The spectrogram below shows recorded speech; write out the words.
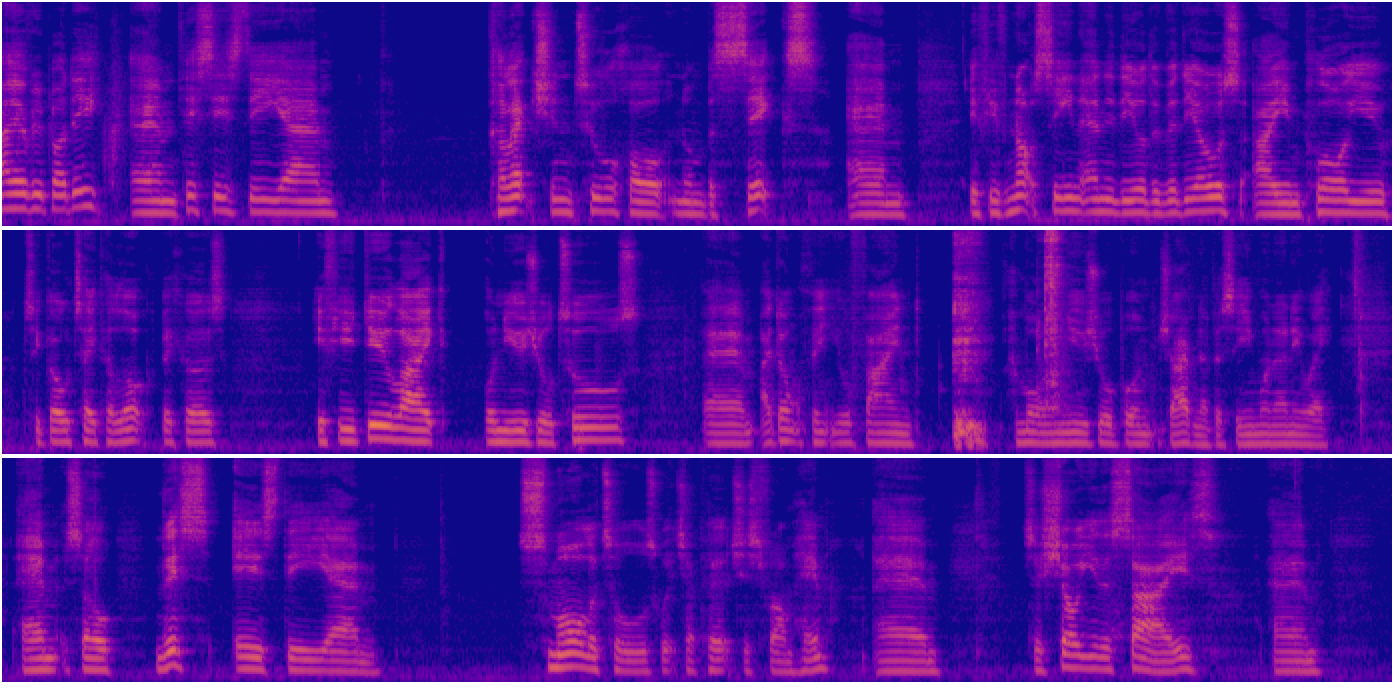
Hi everybody, um, this is the um, collection tool haul number six. Um, if you've not seen any of the other videos, I implore you to go take a look because if you do like unusual tools, um, I don't think you'll find a more unusual bunch. I've never seen one anyway. Um, so this is the um, smaller tools which I purchased from him. Um, to show you the size um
